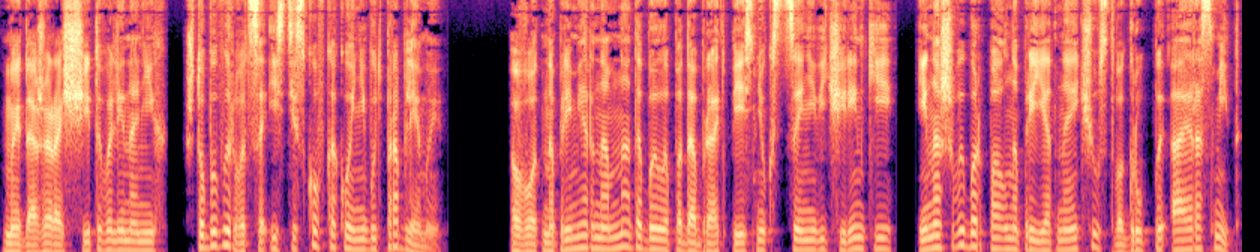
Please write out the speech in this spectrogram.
Мы даже рассчитывали на них, чтобы вырваться из тисков какой-нибудь проблемы. Вот, например, нам надо было подобрать песню к сцене вечеринки, и наш выбор пал на приятное чувство группы Аэросмит.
